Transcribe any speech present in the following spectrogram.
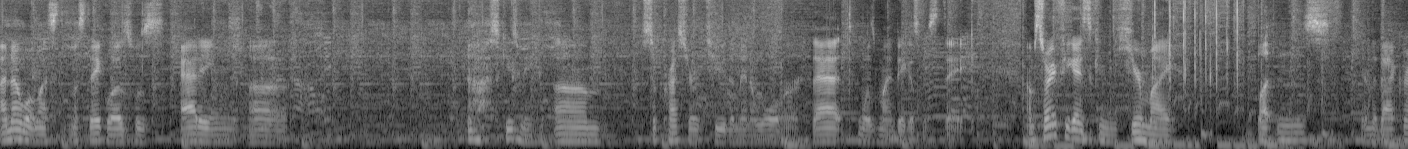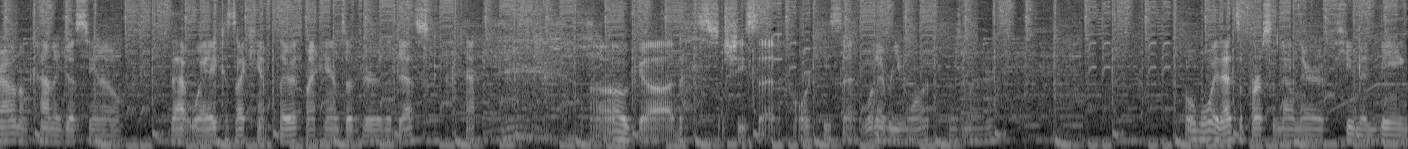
I know what my mistake was, was adding, uh, excuse me, um, suppressor to the Man-O-War. That was my biggest mistake. I'm sorry if you guys can hear my buttons in the background. I'm kind of just, you know, that way because I can't play with my hands under the desk. oh god, she said. Or he said. Whatever you want, doesn't matter. Oh boy, that's a person down there, human being.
